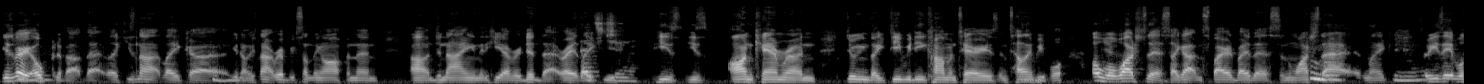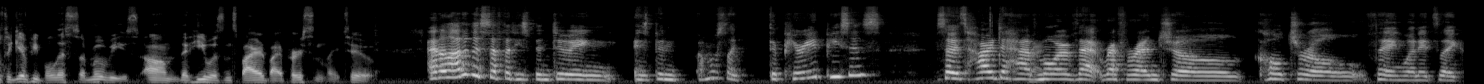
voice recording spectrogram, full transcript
he's very Mhm. open about that. Like he's not like uh, Mm-hmm. you know he's not ripping something off and then uh, denying that he ever did that, right? Like That's he's, true. he's he's on camera and doing like DVD commentaries and telling people, "Oh well, watch this. I got inspired by this and watch Mhm. that." And like Mhm. so he's able to give people lists of movies um, that he was inspired by personally too. And a lot of the stuff that he's been doing has been almost like they're period pieces. So it's hard to have Right. more of that referential cultural thing when it's like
